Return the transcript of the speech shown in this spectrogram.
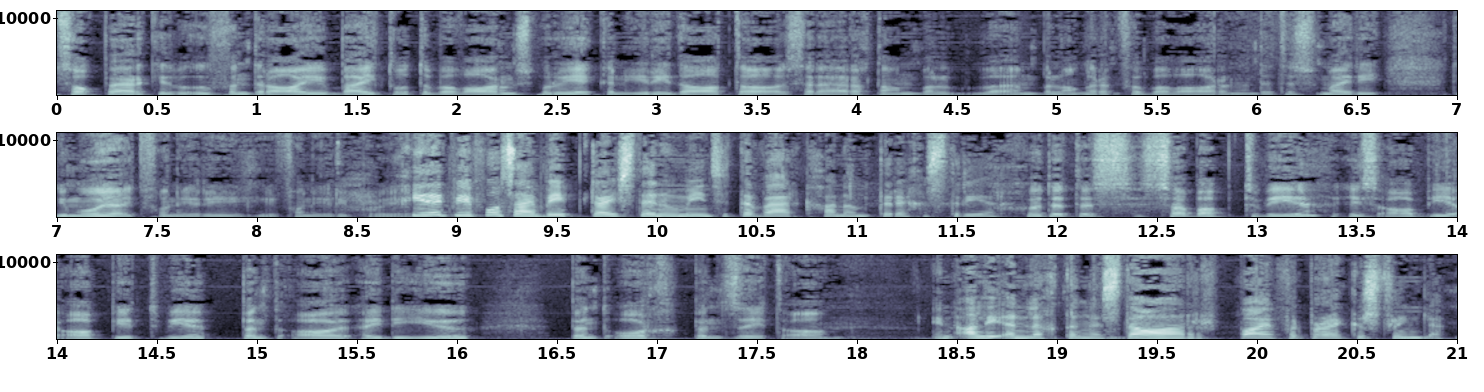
sokwerkie beoefen draai by tot 'n bewaringsprojek en hierdie data is regtig dan be be belangrik vir bewaring en dit is vir my die die mooiheid van hierdie van hierdie projek gee net weer vir ons hy webtuiste en hoe mense te werk gaan om te registreer goed dit is sabap 2 sabap2.edu.org.za. En al die inligting is daar, baie verbruikersvriendelik.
